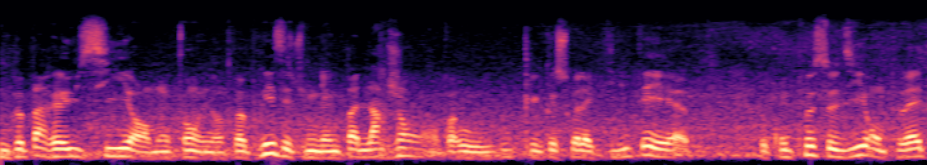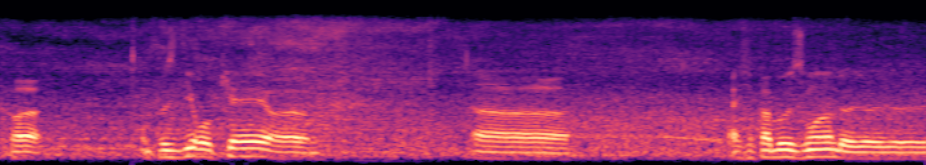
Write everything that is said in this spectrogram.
ne peux pas réussir en montant une entreprise et tu ne gagnes pas de l'argent, ou, quelle que soit l'activité. Donc on peut se dire, on peut être, on peut se dire, ok, euh, j'ai pas besoin de,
